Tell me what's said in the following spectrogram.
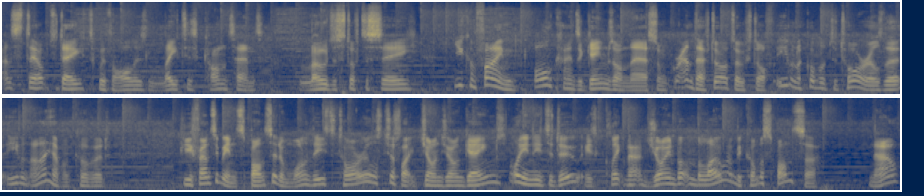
and stay up to date with all his latest content. Loads of stuff to see, you can find all kinds of games on there, some Grand Theft Auto stuff, even a couple of tutorials that even I haven't covered. If you fancy being sponsored in one of these tutorials, just like Jon Jon Games, all you need to do is click that join button below and become a sponsor. Now,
